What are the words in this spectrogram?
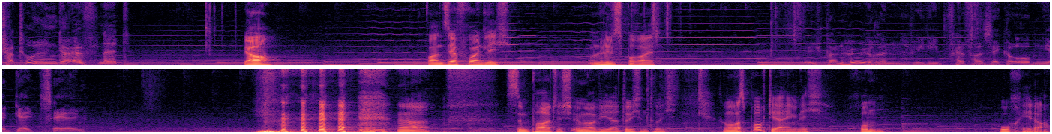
Schatullen geöffnet? Ja. Waren sehr freundlich. Und hilfsbereit. Ich kann hören, wie die Pfeffersäcke oben ihr Geld zählen. ja. Sympathisch, immer wieder, durch und durch. Sag mal, was braucht ihr eigentlich? Rum. Hochräder.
